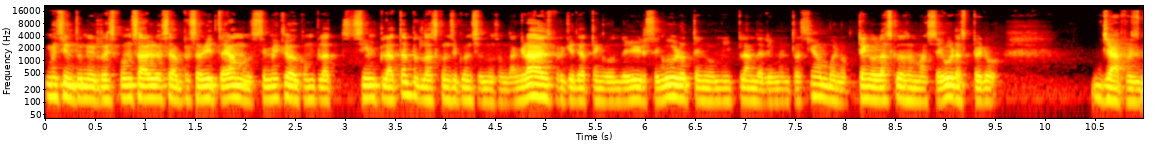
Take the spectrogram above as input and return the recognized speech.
me siento un irresponsable, o sea, pues ahorita, digamos, si me quedo con plata, sin plata, pues las consecuencias no son tan graves porque ya tengo donde vivir seguro, tengo mi plan de alimentación, bueno, tengo las cosas más seguras, pero ya, pues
